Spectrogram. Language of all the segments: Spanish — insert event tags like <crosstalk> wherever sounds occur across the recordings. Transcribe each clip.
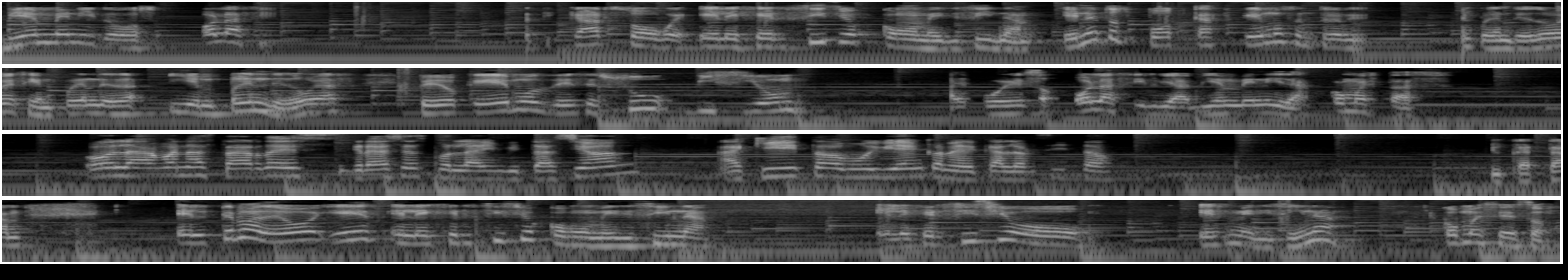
Bienvenidos. Hola, sí. Platicar sobre el ejercicio como medicina. En estos podcasts que hemos entrevistado a emprendedores y, y emprendedoras, pero que hemos desde su visión. Por eso, hola Silvia, bienvenida. ¿Cómo estás? Hola, buenas tardes. Gracias por la invitación. Aquí todo muy bien con el calorcito. Yucatán. El tema de hoy es el ejercicio como medicina. El ejercicio es medicina. ¿Cómo es eso?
